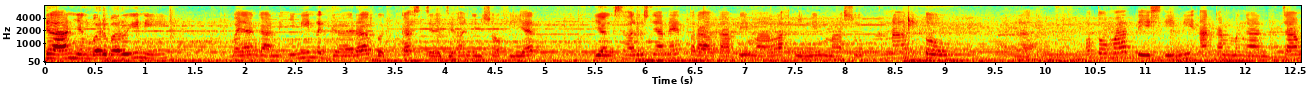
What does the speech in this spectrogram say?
Dan yang baru-baru ini bayangkan ini negara bekas jajahan Uni Soviet yang seharusnya netral tapi malah ingin masuk ke NATO. Nah, otomatis ini akan mengancam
